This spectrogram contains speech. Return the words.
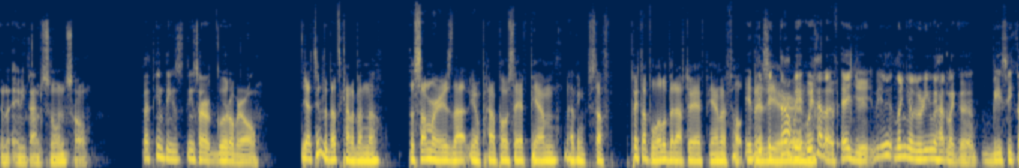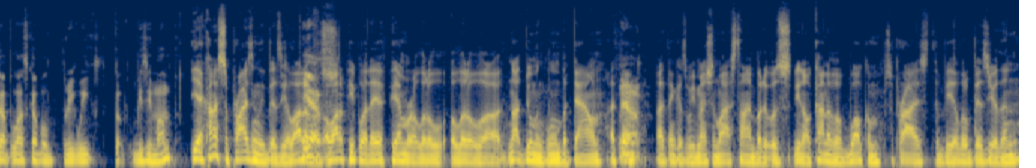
in anytime soon. So I think things things are good overall. Yeah, it seems like that's kind of been the the summary is that you know kind of post AFPM. I think stuff picked up a little bit after AFPM. It felt It did busier. pick up. We, we had a AJ. Don't you agree? We had like a busy couple last couple three weeks, busy month. Yeah, kind of surprisingly busy. A lot of Yes. a lot of people at AFPM were a little a little uh, not doom and gloom, but down. I think. Yeah. I think as we mentioned last time, but it was you know kind of a welcome surprise to be a little busier than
